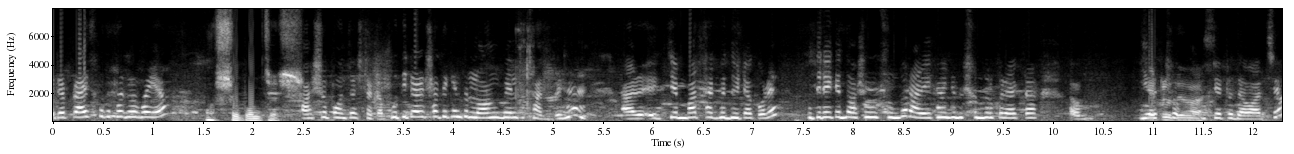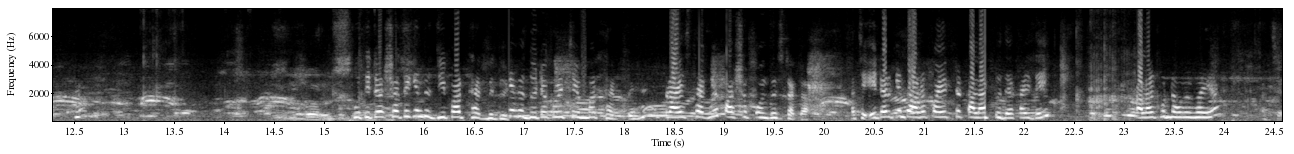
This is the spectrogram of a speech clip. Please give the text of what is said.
এটা প্রাইস কত থাকবে ভাইয়া? পাঁচশো পঞ্চাশ। পাঁচশো পঞ্চাশ টাকা। প্রতিটার সাথে কিন্তু লং বেল্ট থাকবে হ্যাঁ? আর চেম্বার থাকবে দুইটা করে। পুঁতিটা কিন্তু অসম্ভব সুন্দর আর এখানে কিন্তু সুন্দর করে একটা ইয়ে দেওয়া আছে। টেটু দেওয়া আছে হ্যাঁ। প্রতিটার সাথে কিন্তু জিপার থাকবে দুইটা কিন্তু দুইটা করে চেম্বার থাকবে হ্যাঁ? প্রাইস থাকবে পাঁচশো পঞ্চাশ টাকা। আচ্ছা এটার কিন্তু আরও কয়েকটা কালার একটু দেখাই দেই। কালার কোনটা হবে ভাইয়া? আচ্ছা।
